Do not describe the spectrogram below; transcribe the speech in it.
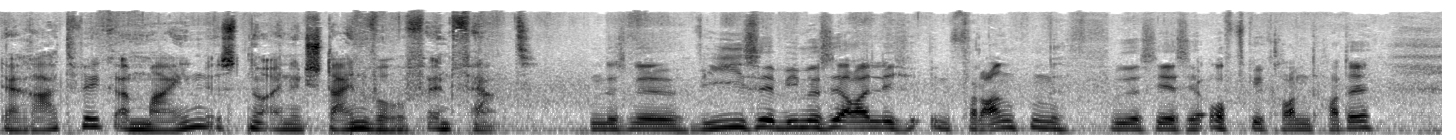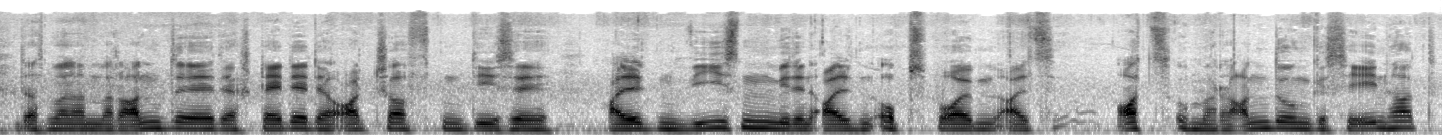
Der Radweg am Main ist nur einen Steinwurf entfernt. Das ist eine Wiese, wie man sie eigentlich in Franken früher sehr, sehr oft gekannt hatte, dass man am Rande der Städte, der Ortschaften diese alten Wiesen mit den alten Obstbäumen als Ortsumrandung gesehen hat.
